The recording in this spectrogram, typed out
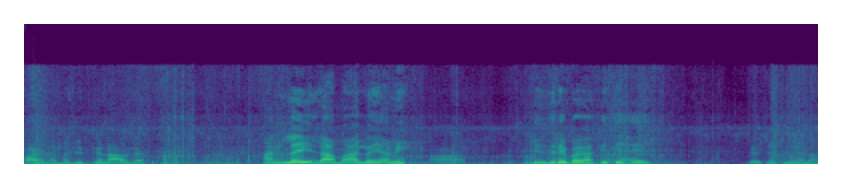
पहिल्यांदाच इतके लावल्या आणि लई लांब आलोय आम्ही. पिंजरे बघा किती आहे त्याच्यातले आहे ना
